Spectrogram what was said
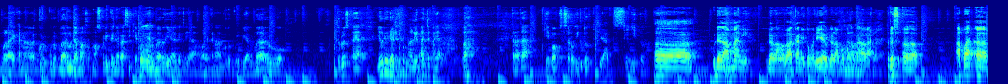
mulai kenal grup-grup baru udah mas- masuk di generasi K-pop Hmm. yang baru ya gitu ya. Mulai kenal grup-grup yang baru terus kayak ya udah dari situ ngalir aja kayak wah ternyata K-pop seseru itu Yaps. kayak gitu eh udah lama nih, udah lama banget kan hitungannya ya udah lama Udah mengenal lama lah. Terus eh, apa eh,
